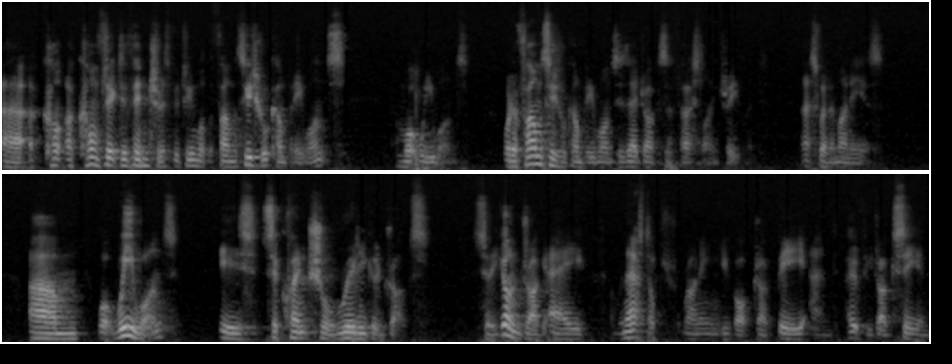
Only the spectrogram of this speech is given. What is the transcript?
uh, a, co a, conflict of interest between what the pharmaceutical company wants and what we want. What a pharmaceutical company wants is their drug as a first-line treatment. That's where the money is. Um, what we want is sequential, really good drugs. So you go on drug A, and when that stops running, you've got drug B and hopefully drug C, and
